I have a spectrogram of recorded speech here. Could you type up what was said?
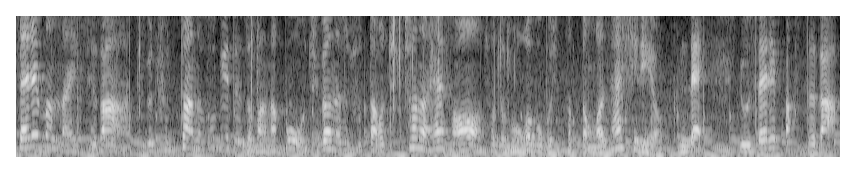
세리번 나이트가 되게 좋다는 후기들도 많았고 주변에서 좋다고 추천을 해서 저도 먹어보고 싶었던 건 사실이에요. 근데 요 세리박스가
